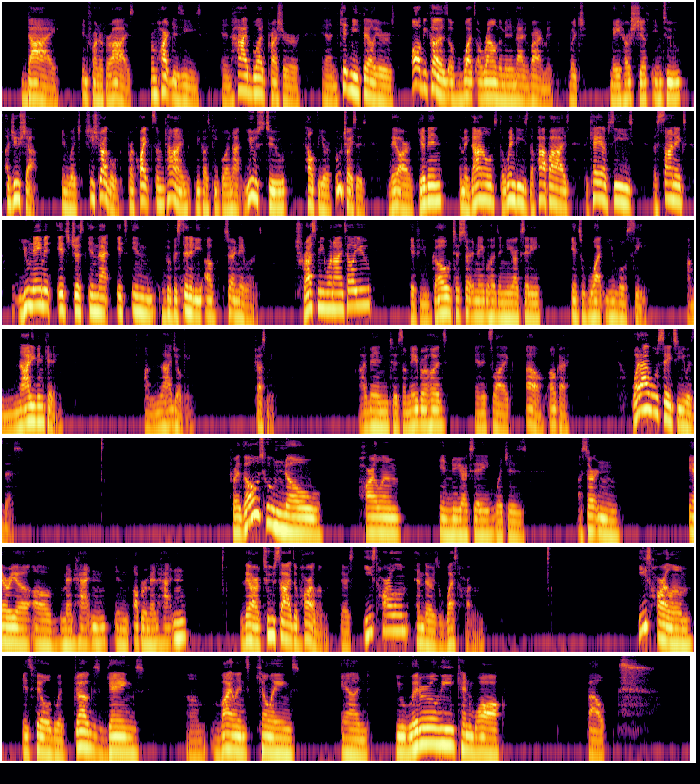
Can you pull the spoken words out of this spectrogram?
die in front of her eyes from heart disease and high blood pressure and kidney failures, all because of what's around them and in that environment, which made her shift into a juice shop in which she struggled for quite some time because people are not used to healthier food choices. They are given the McDonald's, the Wendy's, the Popeyes, the KFCs, the Sonics, you name it, it's just in that it's in the vicinity of certain neighborhoods. Trust me when I tell you, if you go to certain neighborhoods in New York City, it's what you will see. I'm not even kidding. I'm not joking. Trust me. I've been to some neighborhoods and it's like, oh, okay. What I will say to you is this. For those who know Harlem in New York City, which is a certain area of Manhattan in upper Manhattan, there are two sides of Harlem. There's East Harlem and there's West Harlem. East Harlem is filled with drugs, gangs, um, violence, killings, and you literally can walk about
